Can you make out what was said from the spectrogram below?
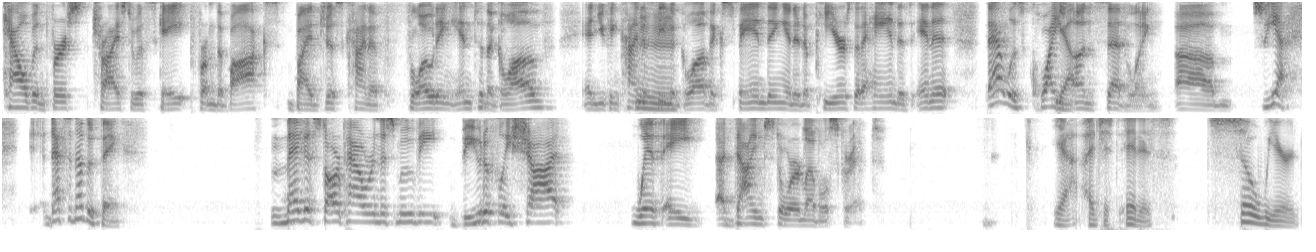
Calvin first tries to escape from the box by just kind of floating into the glove. And you can kind of mm-hmm. see the glove expanding and it appears that a hand is in it. That was quite yep. unsettling. Um, so yeah, that's another thing. Mega star power in this movie, beautifully shot with a a dime store level script. Yeah, I just it is so weird.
